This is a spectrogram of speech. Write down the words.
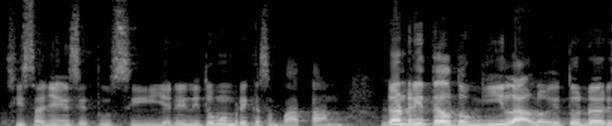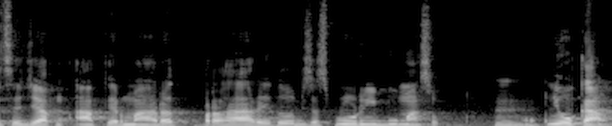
Sisanya institusi. Jadi itu memberi kesempatan. Dan retail tuh gila loh. Itu dari sejak akhir Maret per hari itu bisa 10 ribu masuk. New account.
